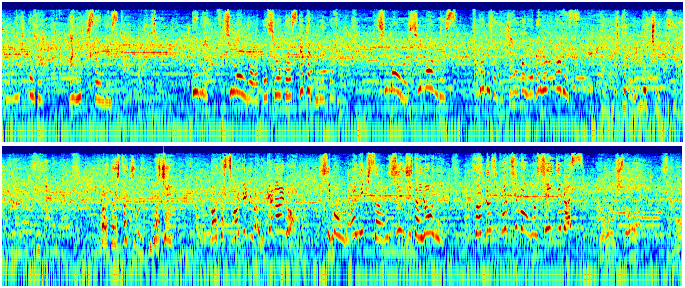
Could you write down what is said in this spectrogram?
この人が兄貴さんですかもシモンが私を助けてくれたシモンはシモンです人でもちゃんとやれる人ですあの人が命を懸けて働えてくれた私たちの居場所渡すわけにはいかないのシモンが兄貴さんを信じたように私もシモンを信じますどうしたシモン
